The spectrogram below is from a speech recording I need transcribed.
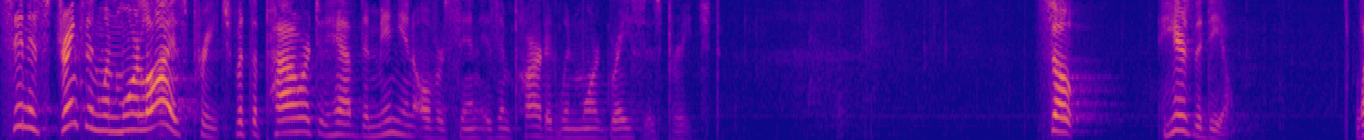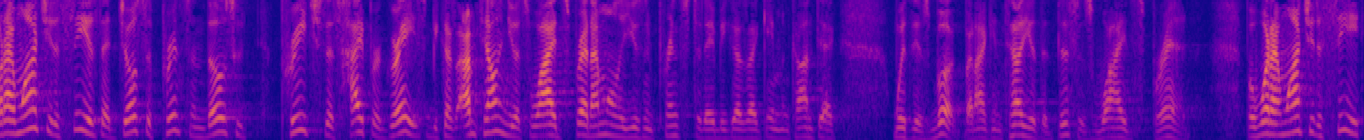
Sin is strengthened when more law is preached, but the power to have dominion over sin is imparted when more grace is preached. So here's the deal. What I want you to see is that Joseph Prince and those who preach this hyper grace, because I'm telling you it's widespread, I'm only using Prince today because I came in contact with his book, but I can tell you that this is widespread. But what I want you to see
